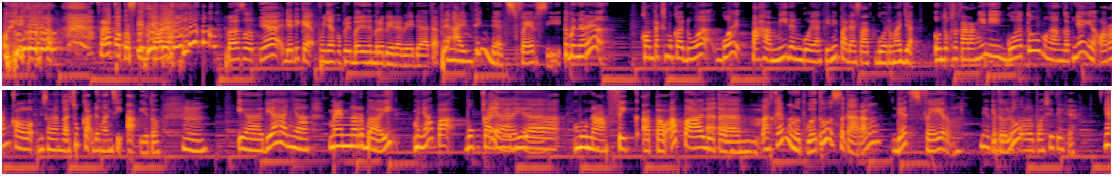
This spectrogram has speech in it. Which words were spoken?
repot tuh skincare ya. Maksudnya jadi kayak punya kepribadian yang berbeda-beda. Tapi I think that's fair sih. Sebenarnya konteks muka dua gue pahami dan gue yakini pada saat gue remaja. Untuk sekarang ini gue tuh menganggapnya ya orang kalau misalnya nggak suka dengan si A gitu. Hmm. ya dia hanya manner baik menyapa bukannya Iya, dia iya. munafik atau apa gitu. Eh, em, makanya menurut gue tuh sekarang that's fair. Apa gitu lu terlalu positif ya.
